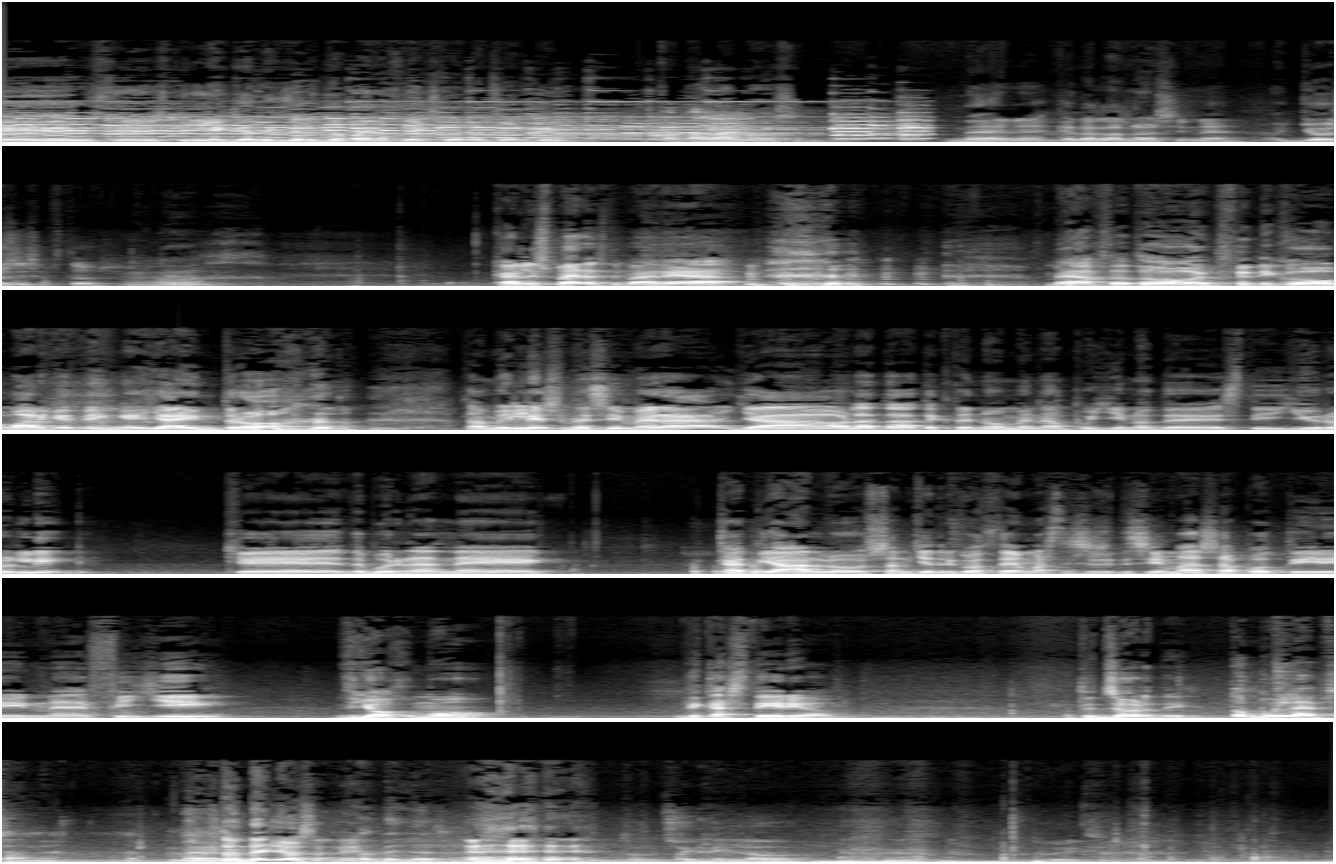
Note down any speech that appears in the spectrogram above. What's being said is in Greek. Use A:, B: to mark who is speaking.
A: Στη, στη, στη Λίγκα δεν ξέρω τι θα πάει να φτιάξει τώρα Τζόρντι.
B: Καταλανός είναι.
A: Ναι, ναι, καταλανός είναι. Ο Γκιόζης αυτός. Καλησπέρα στην παρέα. Με αυτό το επιθετικό marketing για intro θα μιλήσουμε σήμερα για όλα τα τεκτενόμενα που γίνονται στη EuroLeague και δεν μπορεί να είναι κάτι άλλο σαν κεντρικό θέμα στη συζήτησή μας από την ε, φυγή, διωγμό, δικαστήριο του Τζόρντι.
B: Τον μπουλέψανε. Με-
A: Τον τελειώσανε.
B: Τον τελειώσανε.
C: Το τσόκελό.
